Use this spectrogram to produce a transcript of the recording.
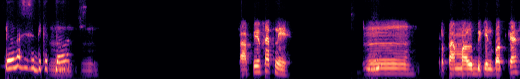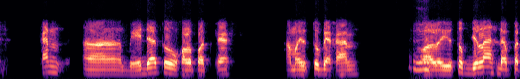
dia masih sedikit Hmm, banget hmm. Tapi Fat nih, hmm, pertama lu bikin podcast kan eh, beda tuh kalau podcast sama YouTube ya kan. Hmm. Kalau YouTube jelas dapet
